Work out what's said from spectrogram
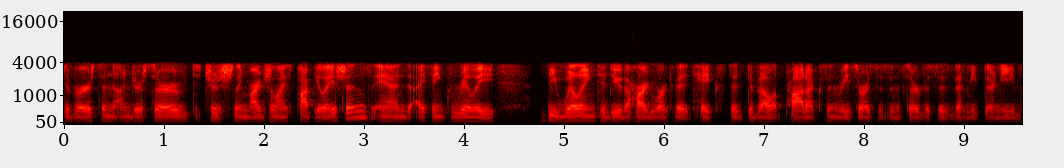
diverse and underserved, traditionally marginalized populations, and I think really be willing to do the hard work that it takes to develop products and resources and services that meet their needs.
